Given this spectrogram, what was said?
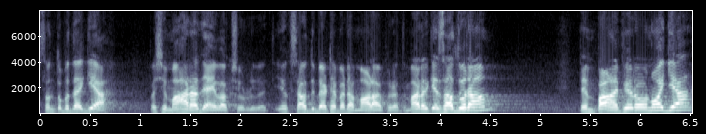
સંતો બધા ગયા, પછી મહારાજ આવ્યા અક્ષર એક સાધુ બેઠા બેઠા માળા ફેરવતા. મારે કે સાધુ રામ તેમ પાણા ફેરવા ન ગયા?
